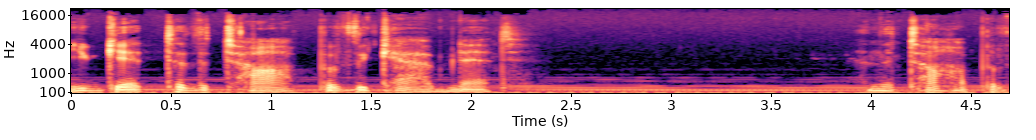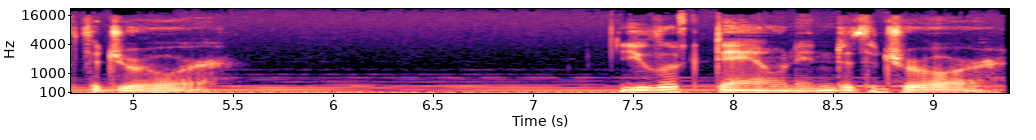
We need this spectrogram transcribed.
you get to the top of the cabinet and the top of the drawer. You look down into the drawer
